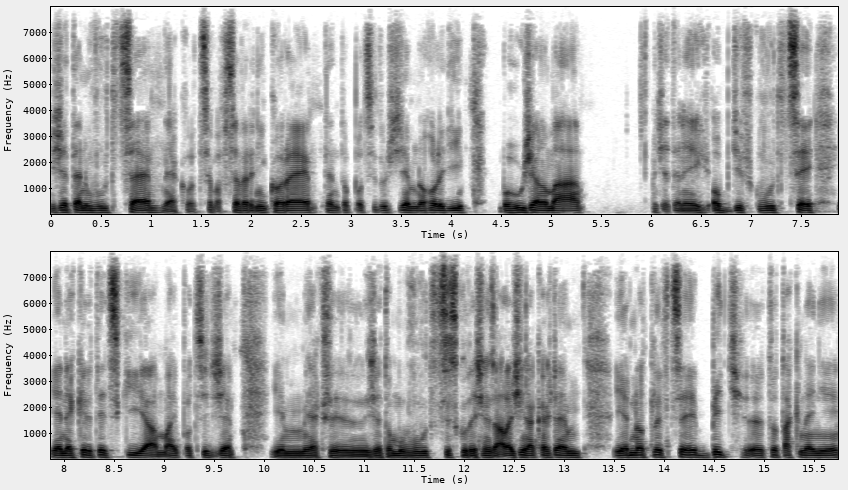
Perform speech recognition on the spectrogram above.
že ten vůdce, jako třeba v Severní Koreji, tento pocit určitě mnoho lidí bohužel má, že ten jejich obdiv k vůdci je nekritický a mají pocit, že jim, jak si, že tomu vůdci skutečně záleží na každém jednotlivci, byť to tak není,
